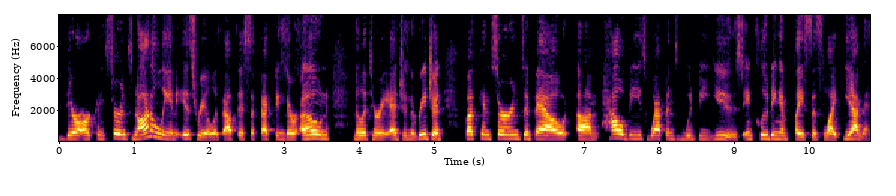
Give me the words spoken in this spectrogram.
there are concerns not only in Israel about this affecting their own military edge in the region, but concerns about um, how these weapons would be used, including in places like Yemen.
